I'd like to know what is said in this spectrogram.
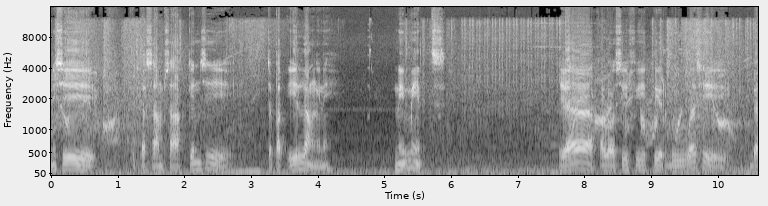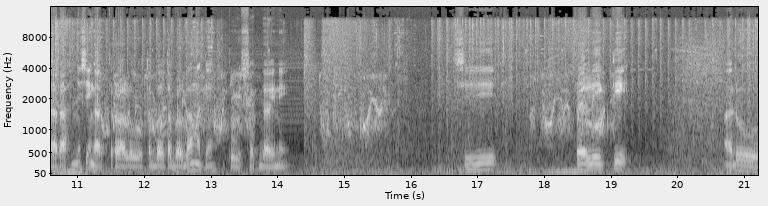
Ini sih kita samsakin sih. Cepat hilang ini. Nimitz. Ya kalau CV tier 2 sih darahnya sih nggak terlalu tebal-tebal banget ya. Buset dah ini si Feliki aduh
